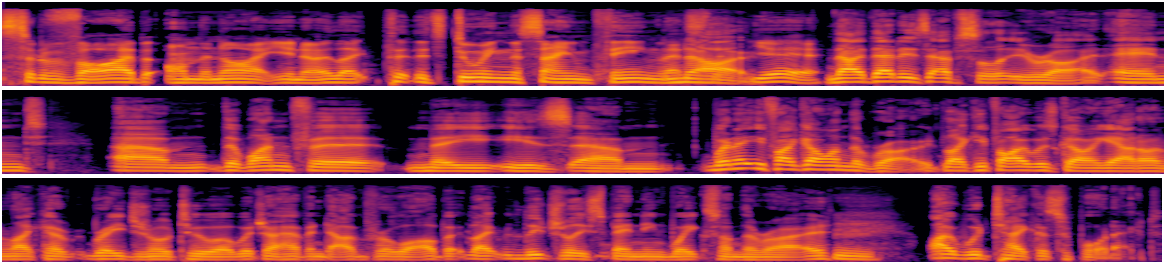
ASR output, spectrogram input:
sort of vibe on the night. You know, like th- it's doing the same thing. That's no, the- yeah. no, that is absolutely right. And um, the one for me is um, when if I go on the road, like if I was going out on like a regional tour, which I haven't done for a while, but like literally spending weeks on the road, I would take a support act.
